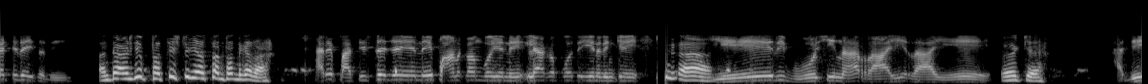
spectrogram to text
గట్టిది అవుతుంది అంటే అంటే ప్రతిష్ఠ చేస్తుంటుంది కదా. అరే ప్రతిష్ట చేయని పానకం పోయని లేకపోతే ఈయన ఇంకే ఏది పోసినా రాయి రాయే. ఓకే. అది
